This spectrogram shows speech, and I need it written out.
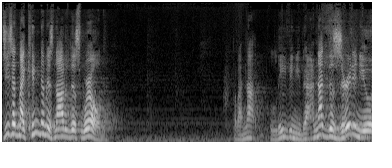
Jesus said, My kingdom is not of this world. But I'm not leaving you I'm not deserting you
